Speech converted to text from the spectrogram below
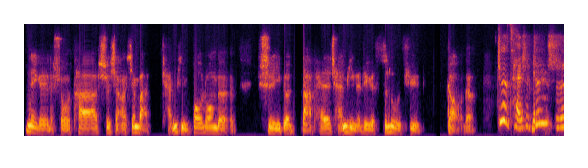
那个的时候，他是想要先把产品包装的是一个大牌的产品的这个思路去。搞的，这才是真实的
